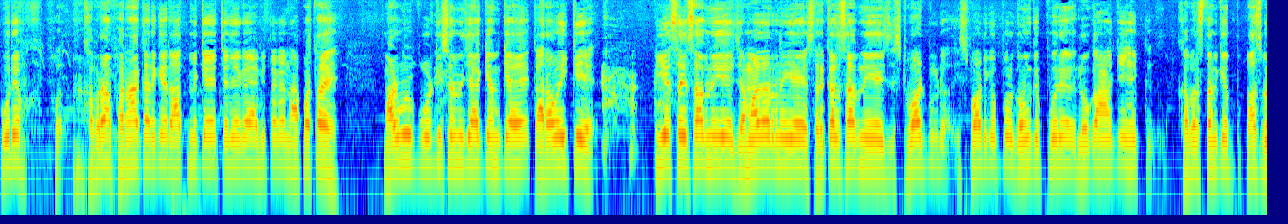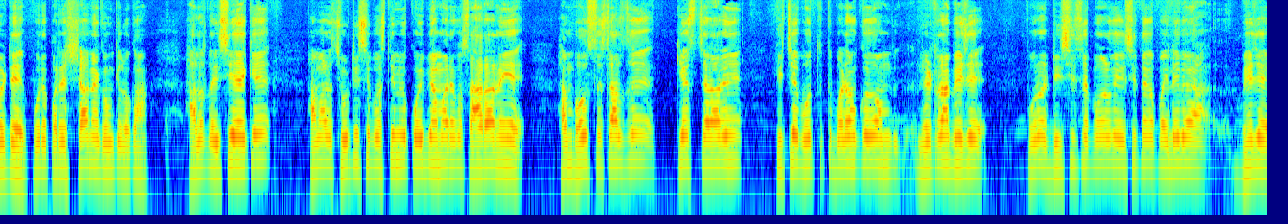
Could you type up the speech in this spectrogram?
पूरे खबरा फना करके रात में क्या चले गए। अभी तक नापता है। पुलिस स्टेशन में जाके हम क्या है, कार्रवाई किए। पीएसआई साहब नहीं है जमादार नहीं है सर्कल साहब नहीं है स्पॉट स्पॉट के ऊपर गाँव के पूरे लोग आके खबरस्तान के पास बैठे हैं, पूरे परेशान है गाँव के लोग। हालत ऐसी है कि हमारे छोटी सी बस्ती में कोई भी हमारे को सहारा नहीं है। हम बहुत से साल से केस चला रहे हैं, पीछे बहुत बड़ों को हम लेटरा भेजे, पूरा डीसी से पकड़ के इसी तरह पहले भी भेजे।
